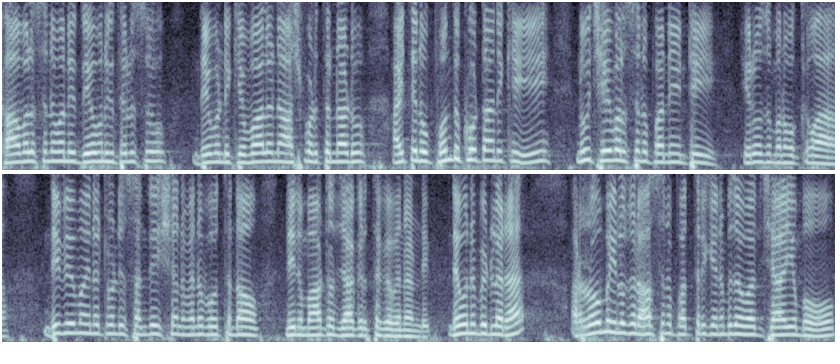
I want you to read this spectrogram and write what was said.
కావలసినవని దేవునికి తెలుసు దేవుడు నీకు ఇవ్వాలని ఆశపడుతున్నాడు. అయితే నువ్వు పొందుకోవటానికి నువ్వు చేయవలసిన పని ఏంటి? ఈరోజు మనం ఒక దివ్యమైనటువంటి సందేశాన్ని వినబోతున్నాం. దీని మాట జాగ్రత్తగా వినండి. దేవుని బిడ్డలరా రోమిలకు రాసిన పత్రిక ఎనిమిదవ అధ్యాయము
